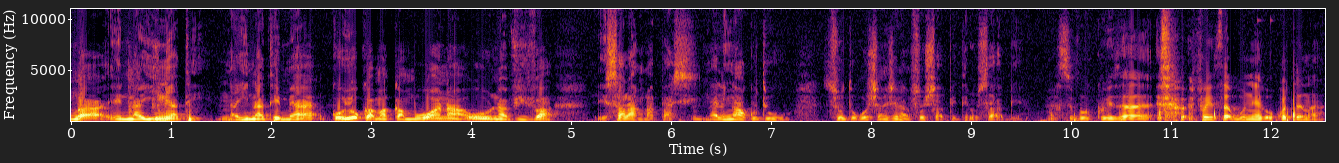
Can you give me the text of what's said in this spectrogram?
nga eh, nayina te mm. nayina te mais koyoka makambo wana oyo na viva esalanga mpasi mm. nalingaka kutu soki toko changer na biso chapitre osala bien merci beaucoup eza eza boni ya kokota na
